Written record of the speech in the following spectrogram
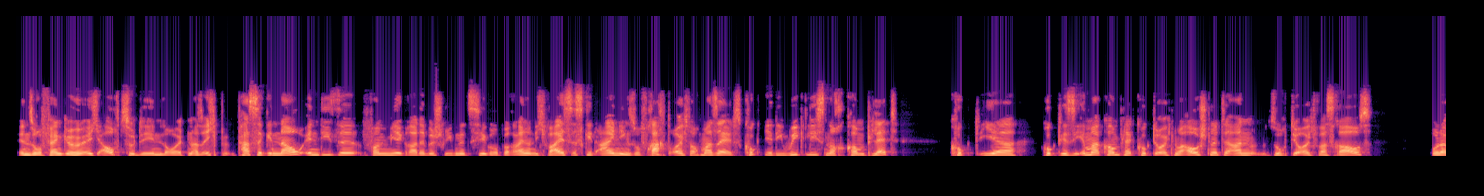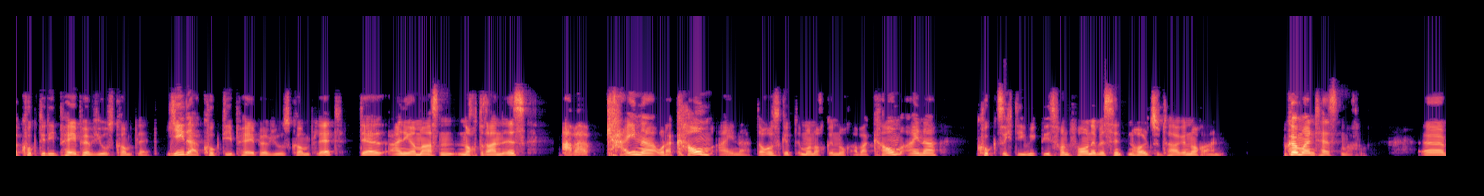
insofern gehöre ich auch zu den Leuten. Also ich passe genau in diese von mir gerade beschriebene Zielgruppe rein und ich weiß, es geht einigen so. Fragt euch doch mal selbst. Guckt ihr die Weeklies noch komplett? Guckt ihr, guckt ihr sie immer komplett? Guckt ihr euch nur Ausschnitte an? Sucht ihr euch was raus? Oder guckt ihr die Pay-per-Views komplett? Jeder guckt die Pay-per-Views komplett, der einigermaßen noch dran ist. Aber keiner oder kaum einer, doch es gibt immer noch genug, aber kaum einer guckt sich die Weeklies von vorne bis hinten heutzutage noch an. Wir können mal einen Test machen. Äh,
